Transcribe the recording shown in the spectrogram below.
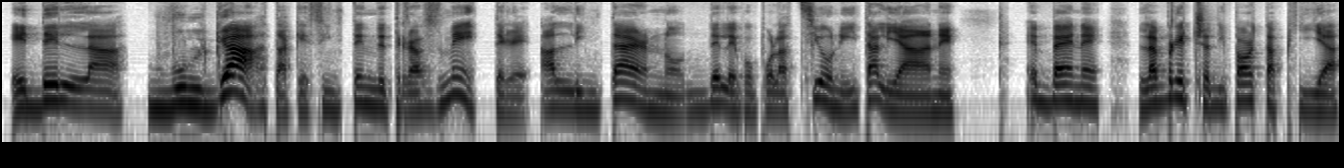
e della vulgata che si intende trasmettere all'interno delle popolazioni italiane, ebbene la breccia di Porta Pia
